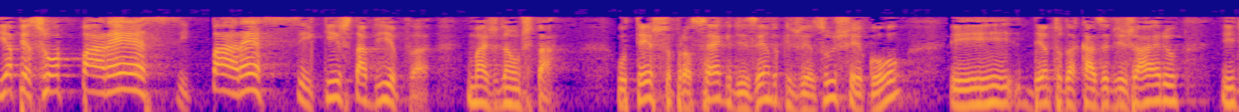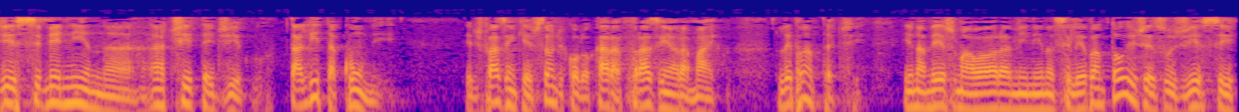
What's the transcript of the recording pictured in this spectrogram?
E a pessoa parece, parece que está viva, mas não está. O texto prossegue dizendo que Jesus chegou e dentro da casa de Jairo e disse: Menina, a ti te digo, talita cumi. Eles fazem questão de colocar a frase em aramaico: Levanta-te. E na mesma hora a menina se levantou e Jesus disse:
